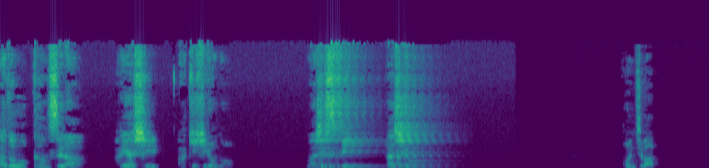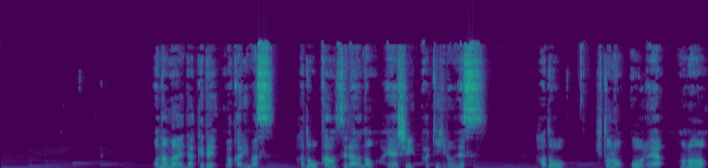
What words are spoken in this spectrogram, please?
波動カウンセラー、林明宏のマジスピラジオ。こんにちは。お名前だけでわかります。波動カウンセラーの林明宏です。波動、人のオーラや物の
